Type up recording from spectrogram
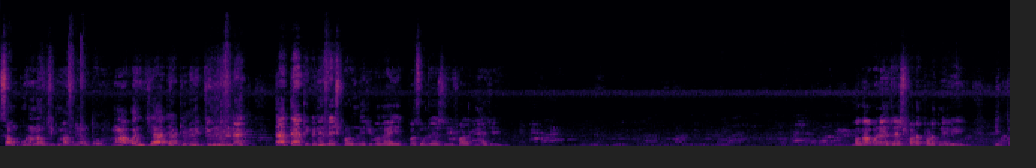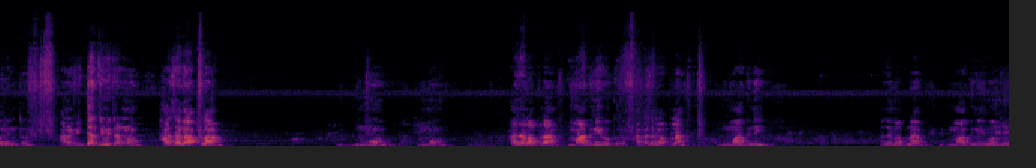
संपूर्ण लवचिक मागणी म्हणतो. मग आपण ज्या ज्या ठिकाणी किंमत दिल्या आहेत त्या त्या ठिकाणी रेश फाडून घ्यायची. बघा हे इथपासून रेश ही फाडत न्यायची बघा आपण हे रेश फाडत फाडत नेली इथपर्यंत. आणि विद्यार्थी मित्रांनो हा झाला आपला म म. हा झाला आपला मागणी वक्र. हा काय झाला आपला मागणी? हा झाला आपला मागणी वक्र.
